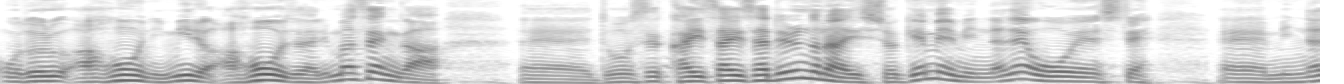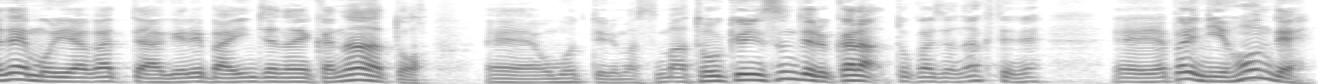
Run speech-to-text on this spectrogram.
踊るアホに見るアホじゃありませんが、えー、どうせ開催されるなら一生懸命みんなで応援して、えー、みんなで盛り上がってあげればいいんじゃないかなと、えー、思っております。まあ東京に住んでるからとかじゃなくてね、えやっぱり日本で、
